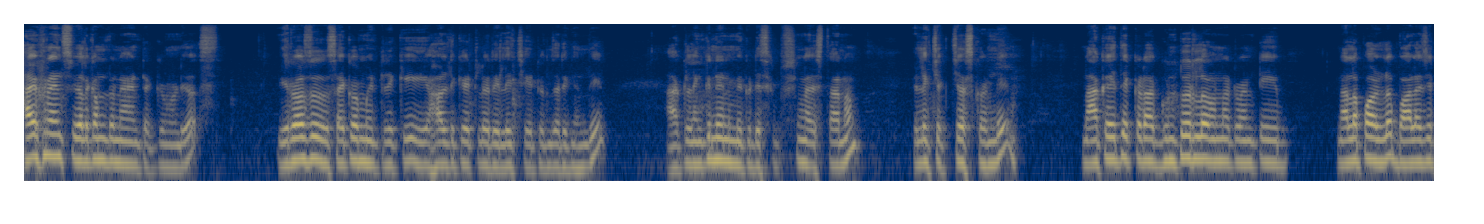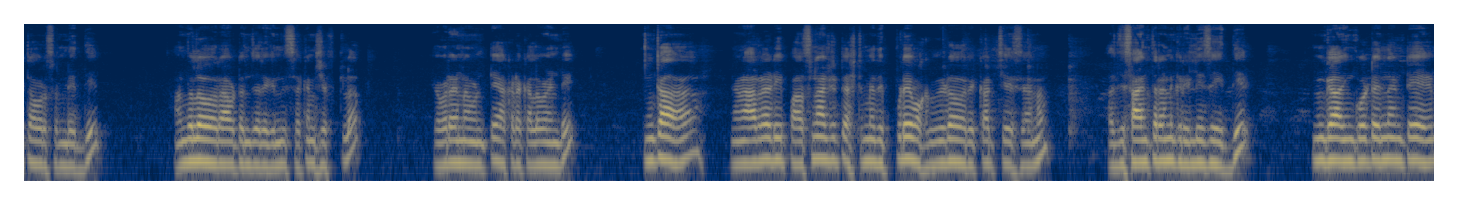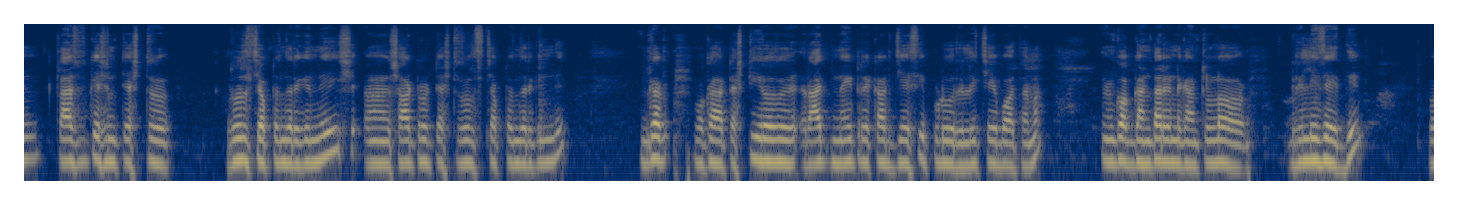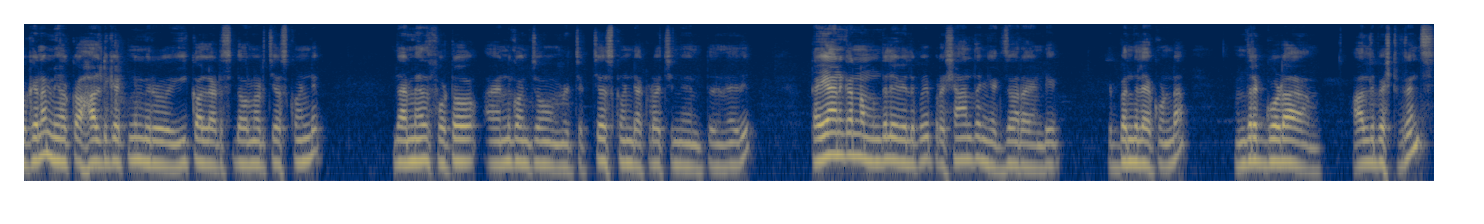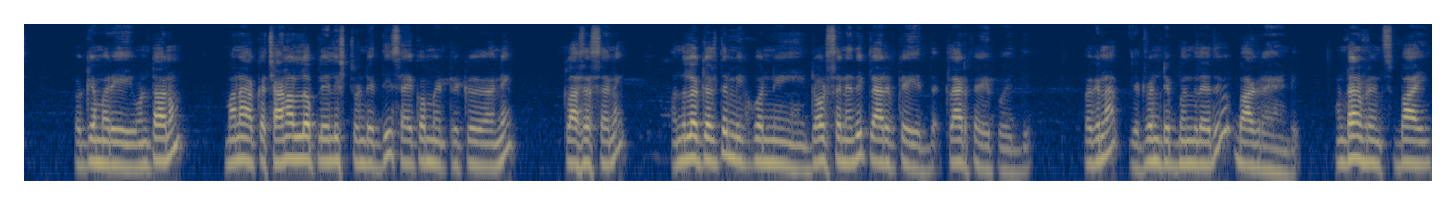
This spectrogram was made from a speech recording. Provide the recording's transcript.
Hi friends welcome to nine tech videos ఈరోజు సైకోమెట్రీకి hall టికెట్లు రిలీజ్ చేయడం జరిగింది. ఆ లింక్ నేను మీకు డిస్క్రిప్షన్లో ఇస్తాను. వెళ్ళి చెక్ చేసుకోండి. నాకైతే ఇక్కడ గుంటూరులో ఉన్నటువంటి నల్లపాడులో బాలాజీ టవర్స్ ఉండిద్ది. అందులో రావటం జరిగింది సెకండ్ షిఫ్ట్లో ఎవరైనా ఉంటే అక్కడ కలవండి. ఇంకా నేను ఆల్రెడీ పర్సనాలిటీ టెస్ట్ మీద ఇప్పుడే ఒక వీడియో రికార్డ్ చేశాను. అది సాయంత్రానికి రిలీజ్ అయ్యిద్ది ఇంకా ఇంకోటి ఏంటంటే క్లాసిఫికేషన్ టెస్ట్ రూల్స్ చెప్పడం జరిగింది. షార్ట్ రూట్ టెస్ట్ రూల్స్ చెప్పడం జరిగింది. ఇంకా ఒక టెస్ట్ ఈరోజు రాత్రి నైట్ రికార్డ్ చేసి ఇప్పుడు రిలీజ్ చేయబోతాను. ఇంకొక గంట రెండు గంటల్లో రిలీజ్ అయ్యిద్ది ఓకేనా? మీ యొక్క హాల్ టికెట్ని మీరు ఈ కాల్ లెటర్స్ డౌన్లోడ్ చేసుకోండి. దాని మీద ఫోటో అవన్నీ కొంచెం మీరు చెక్ చేసుకోండి ఎక్కడ వచ్చింది అనేది. టయానికన్నా ముందులే వెళ్ళిపోయి ప్రశాంతంగా ఎగ్జామ్ రాయండి. ఇబ్బంది లేకుండా. అందరికి కూడా all the best friends. Okay మరి ఉంటాను. మన యొక్క ఛానల్లో ప్లేలిస్ట్ ఉండేది సైకోమెట్రిక్ అని క్లాసెస్ అని. అందులోకి వెళ్తే మీకు కొన్ని డౌట్స్ అనేది క్లారిఫై క్లారిఫై అయిపోయిద్ది. ఓకేనా? ఎటువంటి ఇబ్బంది లేదు బాగా రాయండి. ఉంటాను ఫ్రెండ్స్ బాయ్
